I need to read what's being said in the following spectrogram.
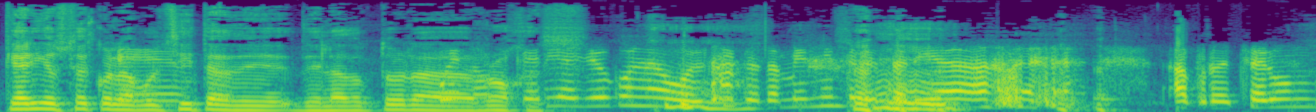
¿Qué haría usted con la bolsita de, de la doctora bueno, Rojas? ¿qué haría yo con la bolsita? También me interesaría aprovechar un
